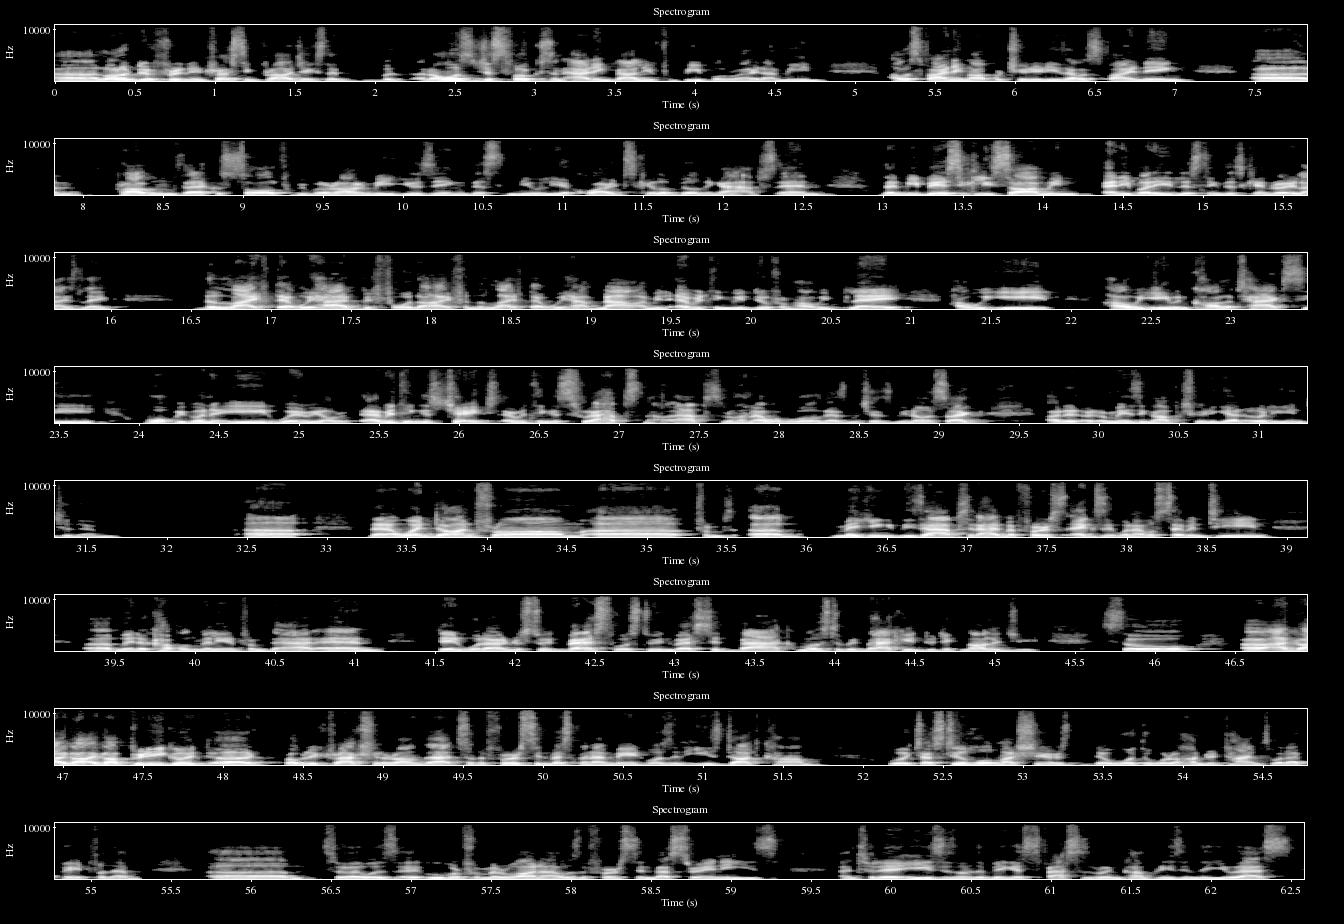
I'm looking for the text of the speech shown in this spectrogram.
Uh, a lot of different interesting projects that, but and always just focus on adding value for people, right? I mean, I was finding opportunities. I was finding um, problems that I could solve for people around me using this newly acquired skill of building apps. And then we basically saw, I mean, anybody listening this can realize like the life that we had before the iPhone, the life that we have now. I mean, everything we do from how we play, how we eat, how we even call a taxi, what we're going to eat, where we are, everything has changed. Everything is through apps now. Apps run our world as much as we know. So I, I had an amazing opportunity to get early into them. Uh, then I went on from uh, from um, making these apps, and I had my first exit when I was 17. Uh, made a couple million from that, and did what I understood best was to invest it back, most of it back into technology. So uh, I, got, I, got, I got pretty good uh, public traction around that. So the first investment I made was in eaze.com, which I still hold my shares. They're worth over 100 times what I paid for them. Um, so it was uh, Uber from Marijuana. I was the first investor in Eaze. And today Eaze is one of the biggest, fastest growing companies in the US.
